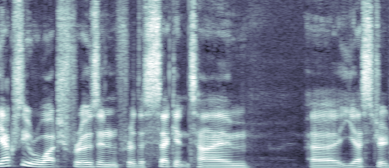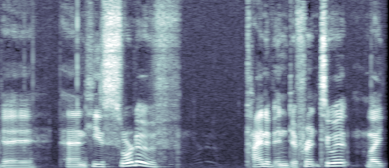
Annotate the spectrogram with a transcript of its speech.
He actually watched Frozen for the second time uh, yesterday, and he's sort of kind of indifferent to it. Like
